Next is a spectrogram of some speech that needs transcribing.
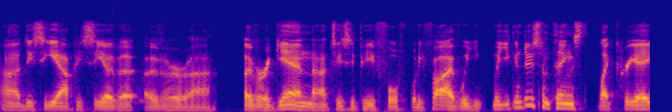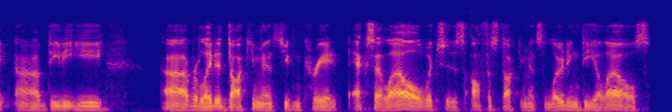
uh, DCE over over over again TCP 445, where you, where you can do some things like create uh, related documents. You can create XLL, which is Office documents loading DLLs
